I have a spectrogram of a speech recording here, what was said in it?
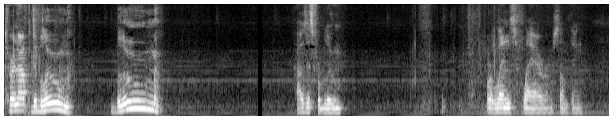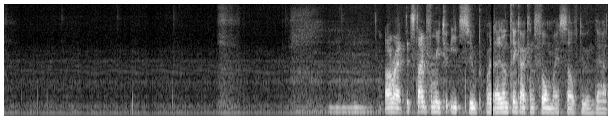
turn up the bloom. Bloom. How's this for bloom? Or lens flare or something. Alright, it's time for me to eat soup, but I don't think I can film myself doing that.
